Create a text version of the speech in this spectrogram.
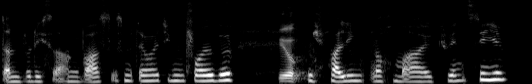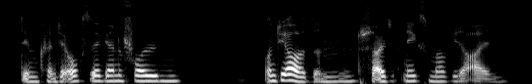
dann würde ich sagen, war es das mit der heutigen Folge. jo. Ich verlinke nochmal Quincy, dem könnt ihr auch sehr gerne folgen. Und ja, dann schaltet nächstes Mal wieder ein.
